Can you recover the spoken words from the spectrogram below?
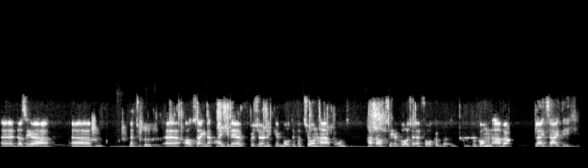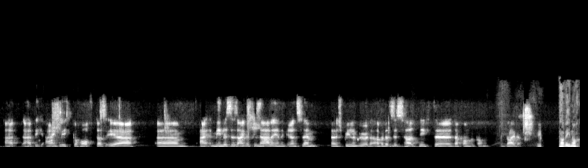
äh, dass er ähm, natürlich äh, auch seine eigene persönliche Motivation hat und hat auch sehr große Erfolge be bekommen, aber gleichzeitig hat, hatte ich eigentlich gehofft, dass er ähm, mindestens eine Finale in den Grand Slam äh, spielen würde. Aber das ist halt nicht äh, davon gekommen, leider. Darf ich noch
